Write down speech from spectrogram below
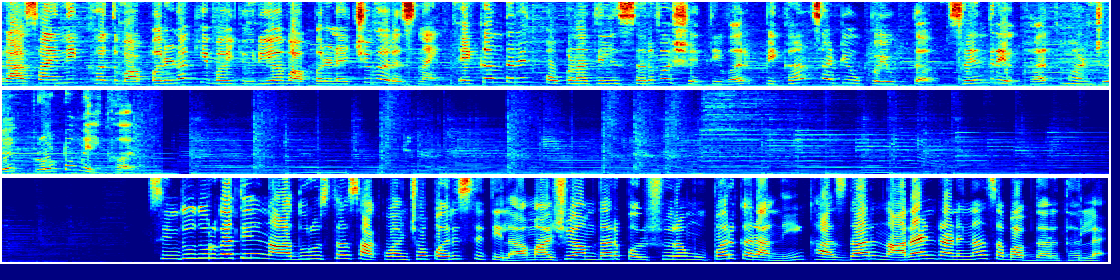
रासायनिक खत वापरणं किंवा युरिया वापरण्याची गरज नाही. एकंदरीत कोकणातील सर्व शेतीवर पिकांसाठी उपयुक्त सेंद्रिय खत म्हणजे प्रोटोमिल खत. सिंधुदुर्गातील नादुरुस्त साकवांच्या परिस्थितीला माजी आमदार परशुराम उपरकरांनी खासदार नारायण राणेंना जबाबदार धरलाय.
